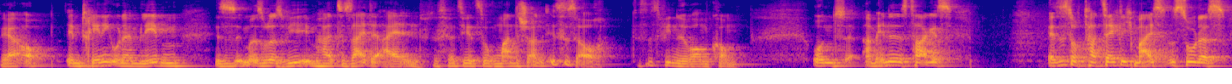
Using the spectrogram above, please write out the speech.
ja, ob im Training oder im Leben, ist es immer so, dass wir eben halt zur Seite eilen. Das hört sich jetzt so romantisch an, ist es auch. Das ist wie eine Raumkommen. Und am Ende des Tages, es ist doch tatsächlich meistens so, dass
